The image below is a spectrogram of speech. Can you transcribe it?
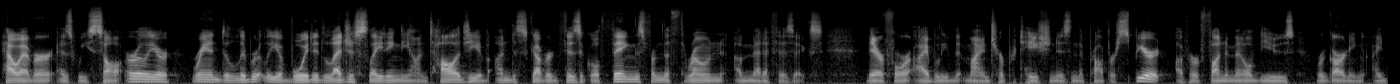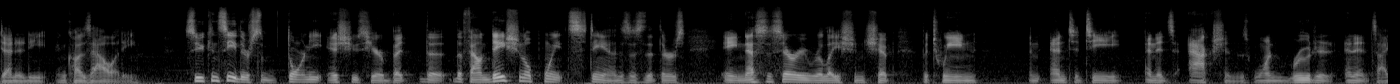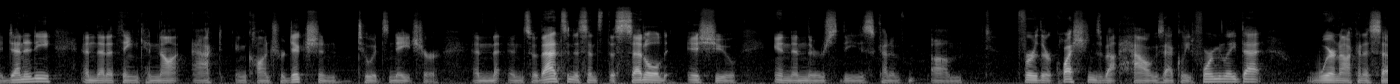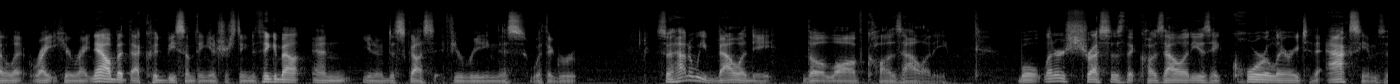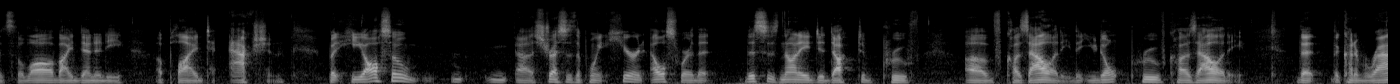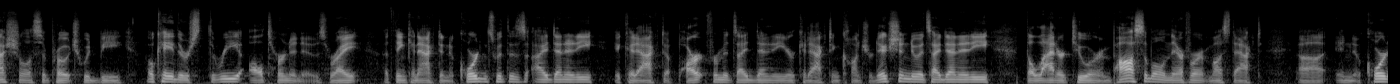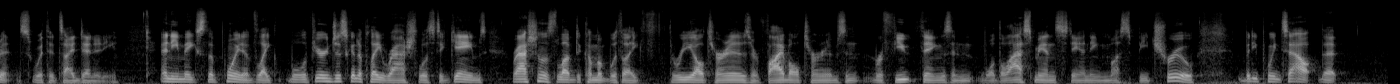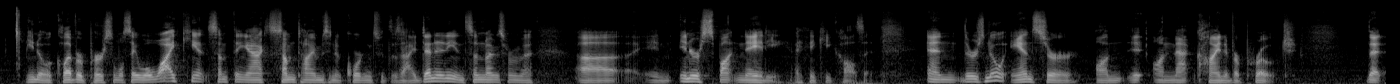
However, as we saw earlier, Rand deliberately avoided legislating the ontology of undiscovered physical things from the throne of metaphysics. Therefore, I believe that my interpretation is in the proper spirit of her fundamental views regarding identity and causality. So you can see there's some thorny issues here, but the, the foundational point stands is that there's a necessary relationship between an entity and its actions, one rooted in its identity, and that a thing cannot act in contradiction to its nature. And, th- and so that's, in a sense, the settled issue. And then there's these kind of um, further questions about how exactly to formulate that. We're not going to settle it right here, right now, but that could be something interesting to think about and you know discuss if you're reading this with a group. So, how do we validate the law of causality? Well, Leonard stresses that causality is a corollary to the axioms. It's the law of identity applied to action. But he also uh, stresses the point here and elsewhere that this is not a deductive proof of causality, that you don't prove causality. That the kind of rationalist approach would be okay, there's three alternatives, right? A thing can act in accordance with its identity, it could act apart from its identity, or could act in contradiction to its identity. The latter two are impossible, and therefore it must act uh, in accordance with its identity. And he makes the point of like, well, if you're just going to play rationalistic games, rationalists love to come up with like three alternatives or five alternatives and refute things, and well, the last man standing must be true. But he points out that you know, a clever person will say, well, why can't something act sometimes in accordance with his identity and sometimes from a uh, an inner spontaneity? I think he calls it. And there's no answer on it, on that kind of approach. That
